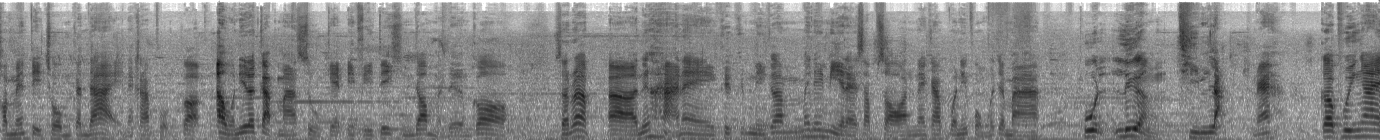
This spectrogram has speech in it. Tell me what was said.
คอมเมนต์ติชมกันได้นะครับผมก็เอาวันนี้เรากลับมาสู่เกม Infinity Kingdom เหมือนเดิมก็สำหรับเนื้อหาในคลิปนี้ก็ไม่ได้มีอะไรซับซ้อนนะครับ วันนี้ผมก็จะมาพูดเรื่องทีมหลักนะก็พูดง่าย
